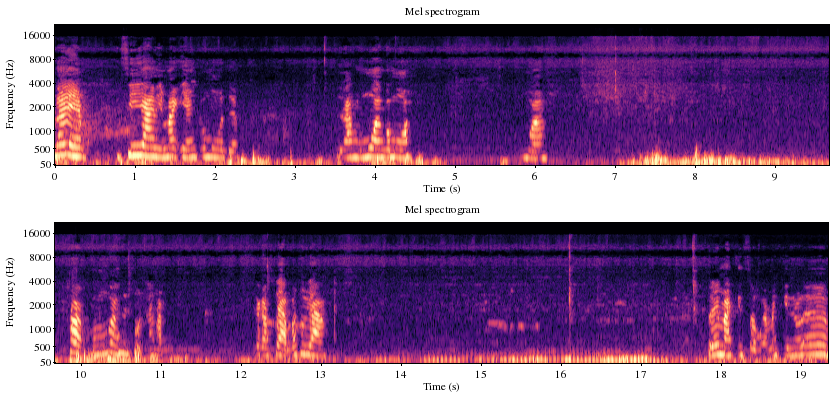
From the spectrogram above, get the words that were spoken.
แม่ซีอย่างนี่มักเอียงก็มูเด้อรังม่วงก็มัวม่วง ชอบมะม่วงที่สุดนะครับแต่กับแสบว่าทุกอย่างเพื่อมากินสมกันมันกินเริ่ม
